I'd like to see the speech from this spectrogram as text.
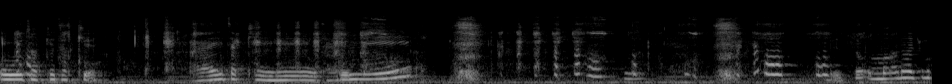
오, 착해, 착해. 아이, 착해. 잘했네. 그랬어? 엄마 안아줘.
